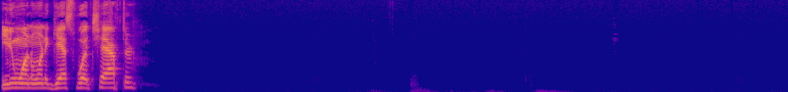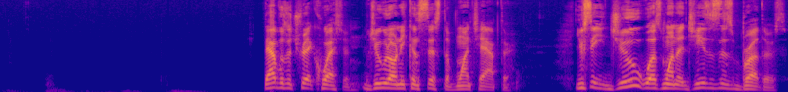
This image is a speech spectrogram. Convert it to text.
Anyone want to guess what chapter? That was a trick question. Jude only consists of one chapter. You see, Jude was one of Jesus' brothers,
